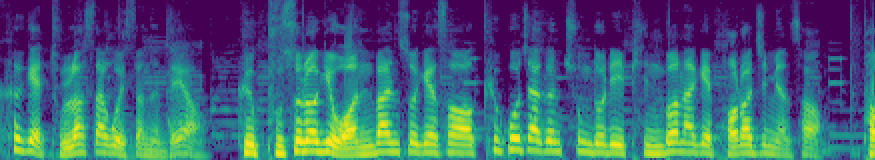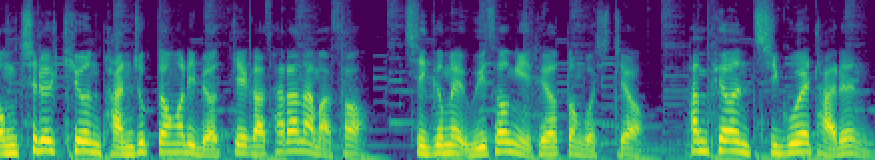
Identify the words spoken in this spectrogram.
크게 둘러싸고 있었는데요. 그 부스러기 원반 속에서 크고 작은 충돌이 빈번하게 벌어지면서 덩치를 키운 반죽 덩어리 몇 개가 살아남아서 지금의 위성이 되었던 것이죠. 한편 지구의 달은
